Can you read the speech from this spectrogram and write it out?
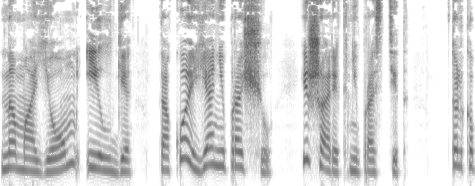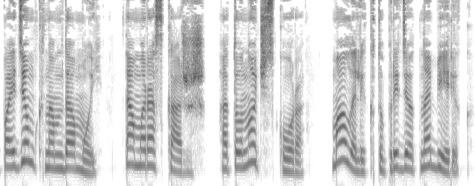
На моем Илге. Такое я не прощу. И Шарик не простит. Только пойдем к нам домой. Там и расскажешь. А то ночь скоро. Мало ли кто придет на берег.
